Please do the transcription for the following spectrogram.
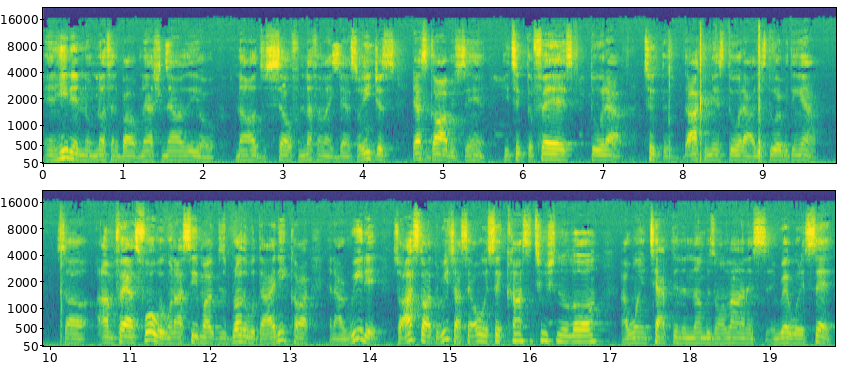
and he didn't know nothing about nationality or knowledge of self, nothing like that. So he just that's garbage to him. He took the feds, threw it out. Took the documents, threw it out. Just threw everything out. So I'm fast forward when I see my this brother with the ID card and I read it. So I start to reach. I say, oh, it said constitutional law. I went and tapped in the numbers online and, and read what it said.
